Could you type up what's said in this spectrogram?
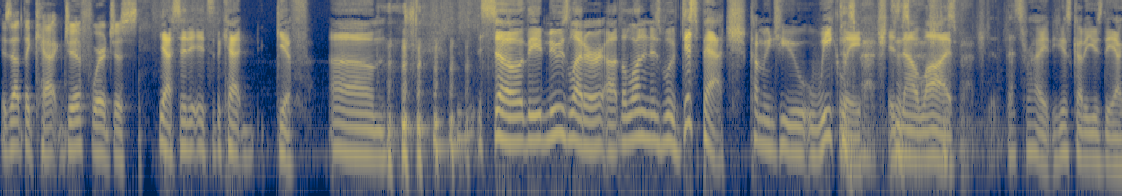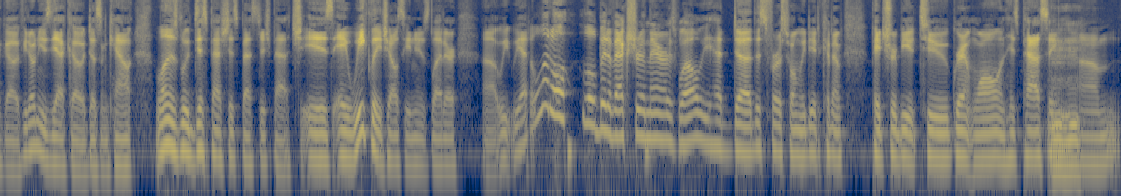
Is that the cat GIF where it just? Yes, it, it's the cat GIF. Um, so the newsletter, uh, the London is Blue Dispatch, coming to you weekly, dispatch, is dispatch, now live. Dispatch. That's right. You just got to use the Echo. If you don't use the Echo, it doesn't count. London's Blue Dispatch, Dispatch, Dispatch is a weekly Chelsea newsletter. Uh, we we had a little a little bit of extra in there as well. We had uh, this first one. We did kind of pay tribute to Grant Wahl and his passing. Mm-hmm. Um,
